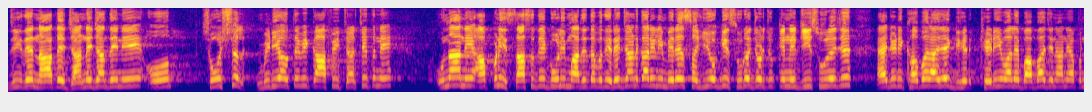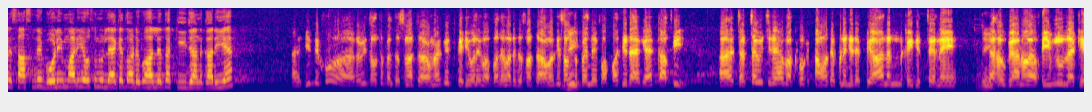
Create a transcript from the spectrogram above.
ਜੀ ਦੇ ਨਾਂ ਤੇ ਜਾਣੇ ਜਾਂਦੇ ਨੇ, ਉਹ ਸੋਸ਼ਲ ਮੀਡੀਆ ਉੱਤੇ ਵੀ ਕਾਫੀ ਚਰਚਿਤ ਨੇ। ਉਹਨਾਂ ਨੇ ਆਪਣੀ ਸੱਸ ਦੇ ਗੋਲੀ ਮਾਰ ਦਿੱਤਾ ਵਧੇਰੇ ਜਾਣਕਾਰੀ ਲਈ ਮੇਰੇ ਸਹਿਯੋਗੀ ਸੂਰਜ ਜੁੜ ਚੁੱਕੇ ਨੇ ਜੀ ਸੂਰਜ ਇਹ ਜਿਹੜੀ ਖਬਰ ਆਈ ਹੈ ਖੇੜੀ ਵਾਲੇ ਬਾਬਾ ਜਿਨ੍ਹਾਂ ਨੇ ਆਪਣੀ ਸੱਸ ਦੇ ਗੋਲੀ ਮਾਰੀ ਹੈ ਉਸ ਨੂੰ ਲੈ ਕੇ ਤੁਹਾਡੇ ਕੋਲ ਹਾਲੇ ਤੱਕ ਕੀ ਜਾਣਕਾਰੀ ਹੈ ਜੀ ਦੇਖੋ ਰਵੀ ਸਭ ਤੋਂ ਪਹਿਲਾਂ ਦੱਸਣਾ ਚਾਹਾਂਗਾ ਕਿ ਖੇੜੀ ਵਾਲੇ ਬਾਬਾ ਦੇ ਬਾਰੇ ਦੱਸਣਾ ਚਾਹਾਂਗਾ ਕਿ ਸਭ। ਤੋਂ ਪਹਿਲੇ ਬਾਬਾ ਜਿਹੜਾ ਹੈਗਾ ਕਾਫੀ ਚਰਚਾ ਵਿੱਚ ਰਿਹਾ ਵੱਖ-ਵੱਖ ਥਾਵਾਂ ਤੇ ਆਪਣੇ ਜਿਹੜੇ ਬਿਆਨ ਹਨ ਕਈ ਦਿੱਤੇ ਨੇ ਉਹ ਬਿਆਨ ਹੋਇਆ ਅਫੀਮ ਨੂੰ ਲੈ ਕੇ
